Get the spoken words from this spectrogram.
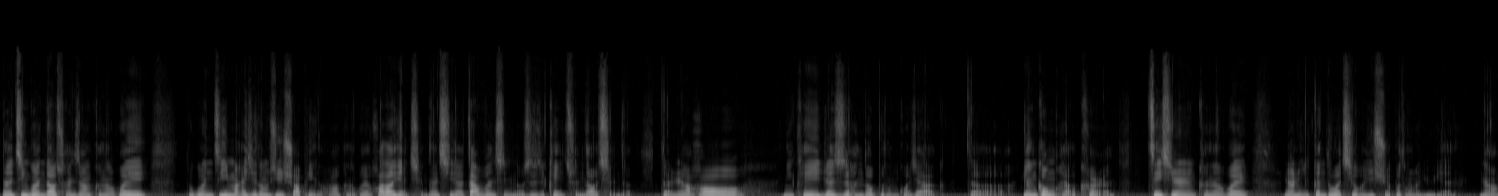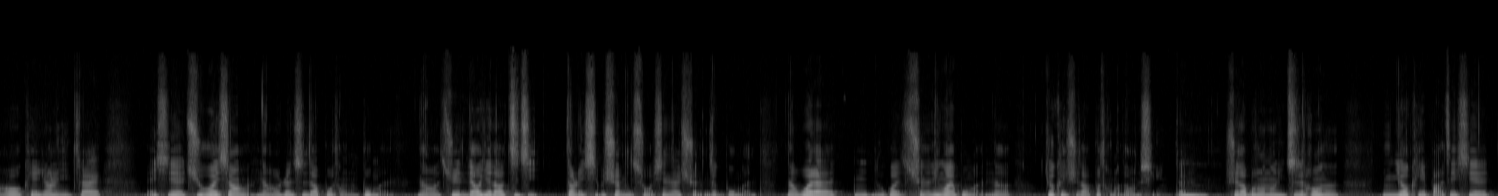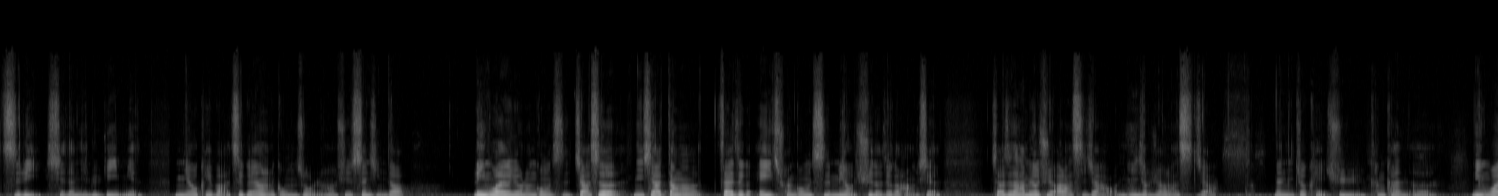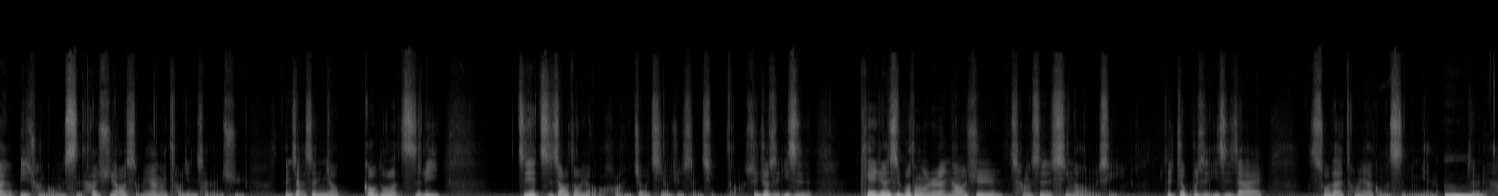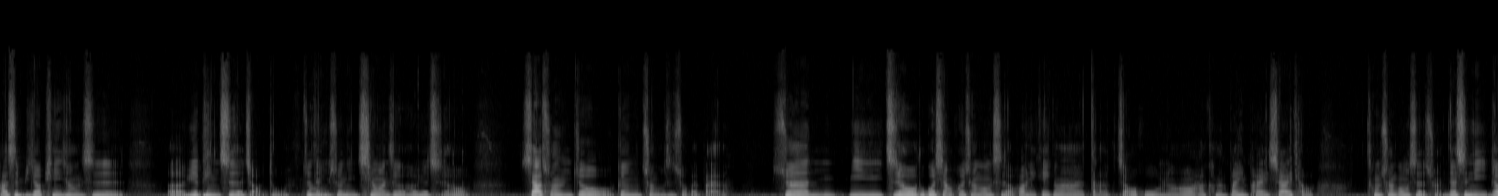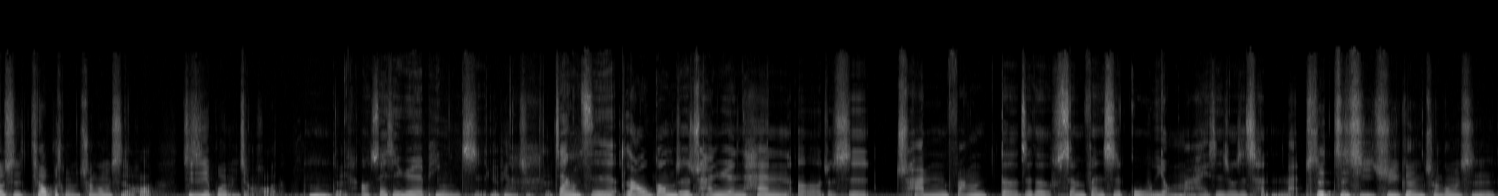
那尽管你到船上可能会，如果你自己买一些东西 shopping 的话，可能会花到一点钱，但其他大部分时间都是可以存到钱的。对，然后你可以认识很多不同国家的员工还有客人，这些人可能会让你更多的机会去学不同的语言，然后可以让你在一些聚会上，然后认识到不同的部门，然后去了解到自己到底喜不喜欢你所现在选的这个部门。那未来你如果选了另外一个部门，那就可以学到不同的东西。对，学到不同的东西之后呢，你又可以把这些资历写在你的履历里面，你又可以把这个样的工作，然后去申请到另外一个邮轮公司。假设你现在当了在这个 A 船公司没有去的这个航线，假设他没有去阿拉斯加，好，你很想去阿拉斯加，那你就可以去看看呃另外一个 B 船公司，它需要什么样的条件才能去。那假设你有够多的资历，这些执照都有的话，你就有机会去申请到。所以就是一直可以认识不同的人，然后去尝试新的东西。对，就不是一直在锁在同一家公司里面。嗯，对，它是比较偏向是呃约聘制的角度，就等于说你签完这个合约之后，下船就跟船公司说拜拜了。虽然你你之后如果想回船公司的话，你可以跟他打个招呼，然后他可能帮你拍下一条同船公司的船。但是你要是跳不同的船公司的话，其实也不会有人讲话的。嗯，对。哦，所以是约聘制。约聘制，对。这样子，劳工就是船员和呃，就是。船方的这个身份是雇佣吗？还是就是承揽？是自己去跟船公司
